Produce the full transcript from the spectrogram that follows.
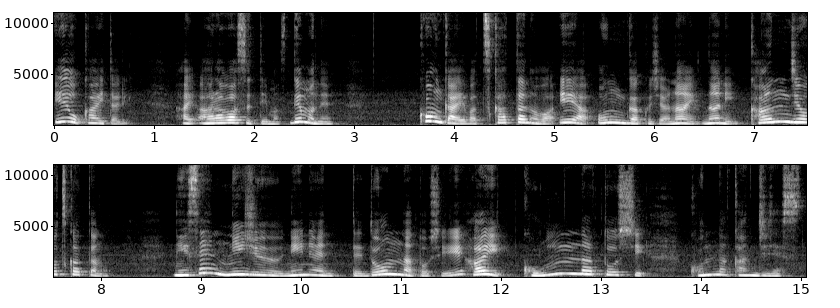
絵を描いたり、はい、表すって言います。でもね、今回は使ったのは絵や音楽じゃない。何？漢字を使ったの。2022年ってどんな年？はい、こんな年。こんな感じです。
